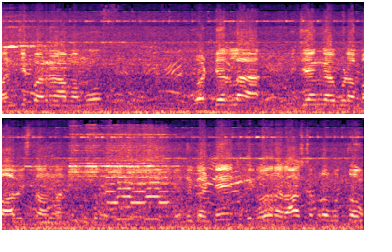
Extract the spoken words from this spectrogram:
మంచి పరిణామము. వడ్డెర్ల విజయంగా కూడా భావిస్తూ ఉన్నాను. ఎందుకంటే ఈరోజున రాష్ట్ర ప్రభుత్వం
